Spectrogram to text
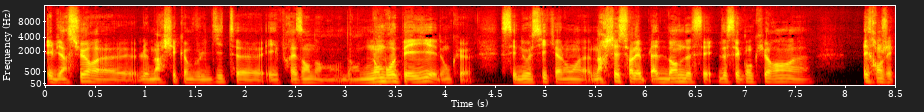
Et bien sûr, euh, le marché, comme vous le dites, est présent dans, de nombreux pays et donc c'est nous aussi qui allons marcher sur les plates-bandes de ces, de ces concurrents étrangers.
